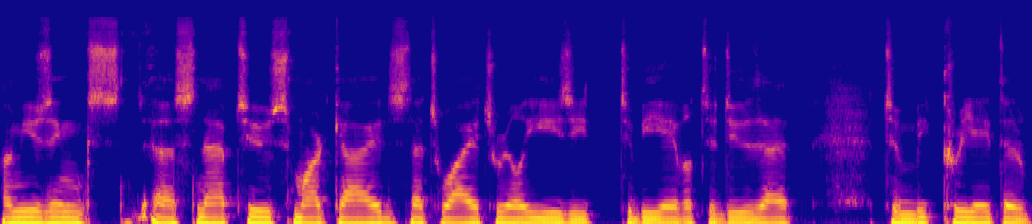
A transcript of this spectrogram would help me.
I'm using uh, Snap 2 smart guides. That's why it's really easy to be able to do that, to create the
